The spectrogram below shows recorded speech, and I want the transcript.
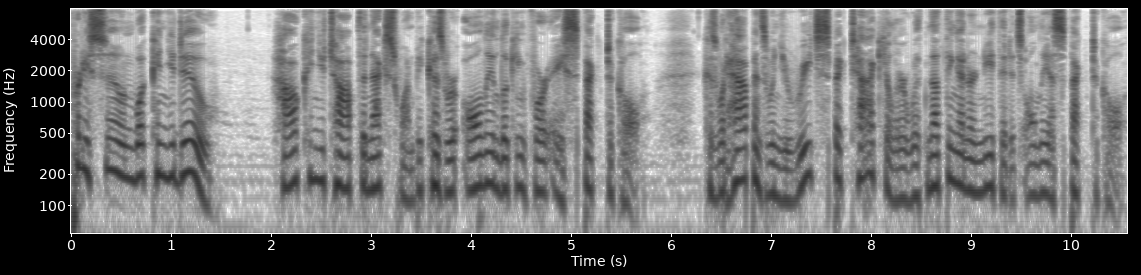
Pretty soon, what can you do? How can you top the next one? Because we're only looking for a spectacle. Because what happens when you reach spectacular with nothing underneath it, it's only a spectacle.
